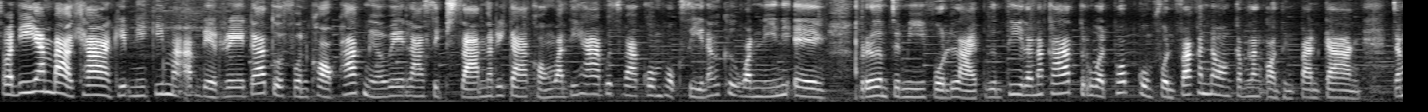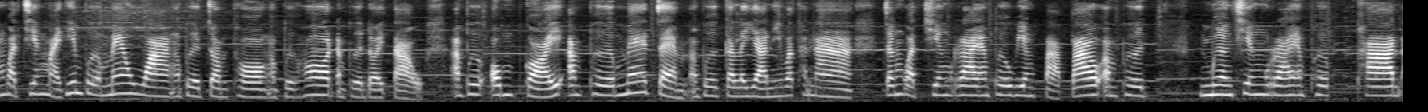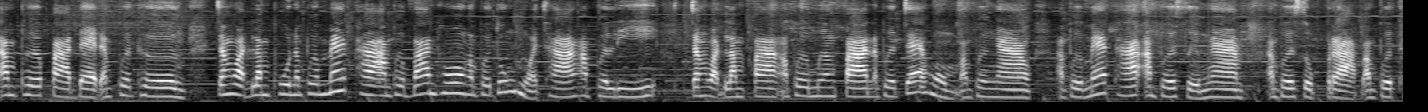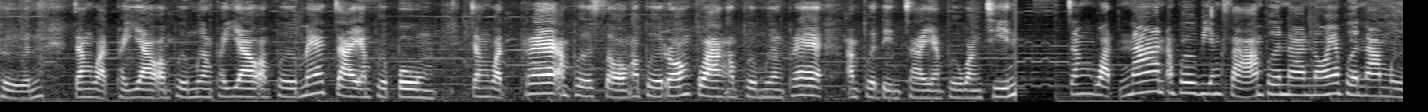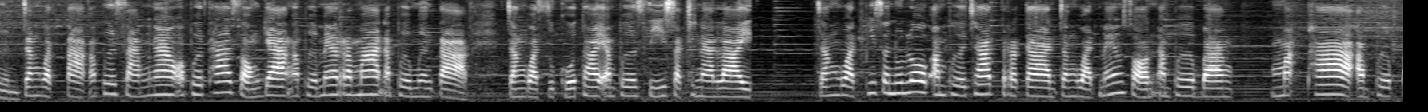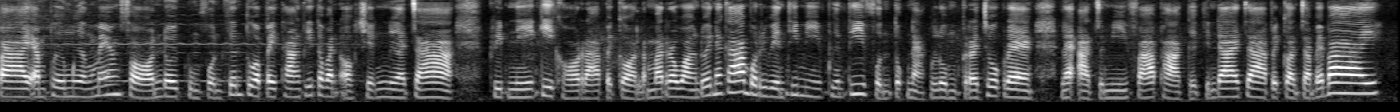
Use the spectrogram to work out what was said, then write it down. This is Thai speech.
สวัสดียามบ่ายค่ะ คลิปนี้กี้มาอัปเดตเรดาร์ตรวจฝนของภาคเหนือเวลา 13 นาฬิกาของวันที่ 5 พฤษภาคม 64 นั่นก็คือวันนี้นี่เอง เริ่มจะมีฝนหลายพื้นที่แล้วนะคะ ตรวจพบกลุ่มฝนฟ้าขนองกำลังอ่อนถึงปานกลาง จังหวัดเชียงใหม่ที่อำเภอแม่วางอำเภอจอมทองอำเภอฮอดอำเภอดอยเต่าอำเภออมก๋อยอำเภอแม่แจ่มอำเภอกัลยาณิวัฒนา จังหวัดเชียงรายอำเภอเวียงป่าเป้าอำเภอ เมืองเชียงรายอำเภอพานอำเภอป่าแดดอำเภอเทิง จังหวัดลำพูนอำเภอแม่ทาอำเภอบ้านโฮงอำเภอทุ่งหัวช้างอำเภอลีจังหวัดลำปางอำเภอเมืองปานอำเภอแจ้ห่มอำเภองาวอำเภอแม่ทะอำเภอเสริมงามอำเภอสุปราบอำเภอเถิน จังหวัดพะเยาอำเภอเมืองพะเยาอำเภอแม่ใจอำเภอปง จังหวัดแพร่อำเภอสองอำเภอร้องกวางอำเภอเมืองแพร่อำเภอเด่นชัยอำเภอวังชิ้น จังหวัดน่านอำเภอเวียงสาอำเภอนาน้อยอำเภอนาหมื่น จังหวัดตากอำเภอสามเงาอำเภอท่าสองยางอำเภอแม่ระมาดอำเภอเมืองตาก จังหวัดสุโขทัยอำเภอศรีสัชนาลัย จังหวัดพิษณุโลกอำเภอชาติตรการ จังหวัดแม่ฮ่องสอนอำเภอบาง มะผ้าอำเภอปายอำเภอเมืองแม่ฮ่องสอน โดยกลุ่มฝนเคลื่อนตัวไปทางทิศตะวันออกเฉียงเหนือจ้า คลิปนี้กีขอลาไปก่อนระมัดระวังด้วยนะคะ บริเวณที่มีพื้นที่ฝนตกหนักลมกระโชกแรง และอาจจะมีฟ้าผ่าเกิดขึ้นได้จ้าไปก่อนจ้าบ๊ายบาย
